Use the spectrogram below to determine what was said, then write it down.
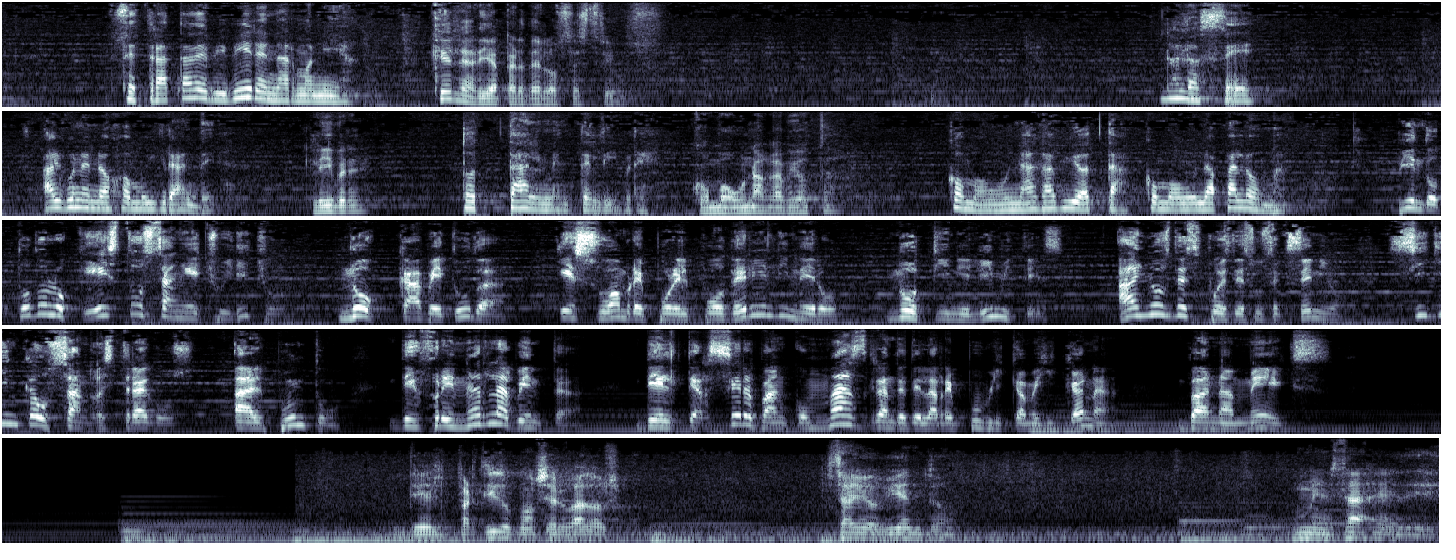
Se trata de vivir en armonía. ¿Qué le haría perder los estribos? No lo sé. Algún enojo muy grande. ¿Libre? Totalmente libre. ¿Como una gaviota? Como una gaviota, como una paloma. Viendo todo lo que estos han hecho y dicho, no cabe duda que su hambre por el poder y el dinero no tiene límites. Años después de su sexenio, siguen causando estragos al punto de frenar la venta del tercer banco más grande de la República Mexicana, Banamex. Del Partido Conservador está lloviendo un mensaje de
